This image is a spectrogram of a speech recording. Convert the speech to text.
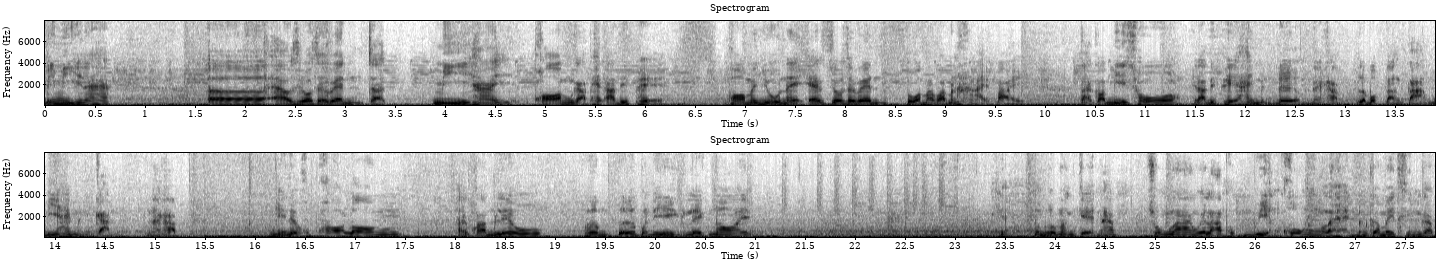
ไม่มีนะฮะเอ่อ L07 จะมีให้พร้อมกับ Head Up Display พอมาอยู่ใน S07 ตัวมาตรวัดมันหายไป แต่ก็มีโชว์ Head Up Display ให้เหมือนเดิมนะครับ ระบบต่างๆ มีให้เหมือนกันนะครับนี้เดี๋ยวผมขอลองใช้ความเร็วเพิ่มเติมกว่านี้อีกเล็กน้อยเนี่ยท่านผู้ชมสังเกตนะครับ ช่วงล่างเวลาผมเหวี่ยงโค้งแรงๆมันก็ไม่ถึงกับ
